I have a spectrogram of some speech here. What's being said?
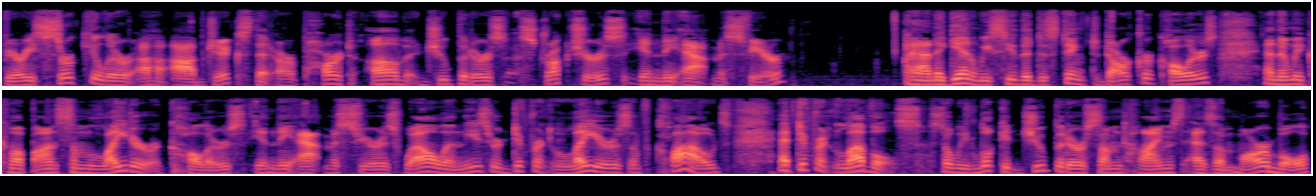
very circular uh, objects that are part of Jupiter's structures in the atmosphere. And again, we see the distinct darker colors and then we come up on some lighter colors in the atmosphere as well. And these are different layers of clouds at different levels. So we look at Jupiter sometimes as a marble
